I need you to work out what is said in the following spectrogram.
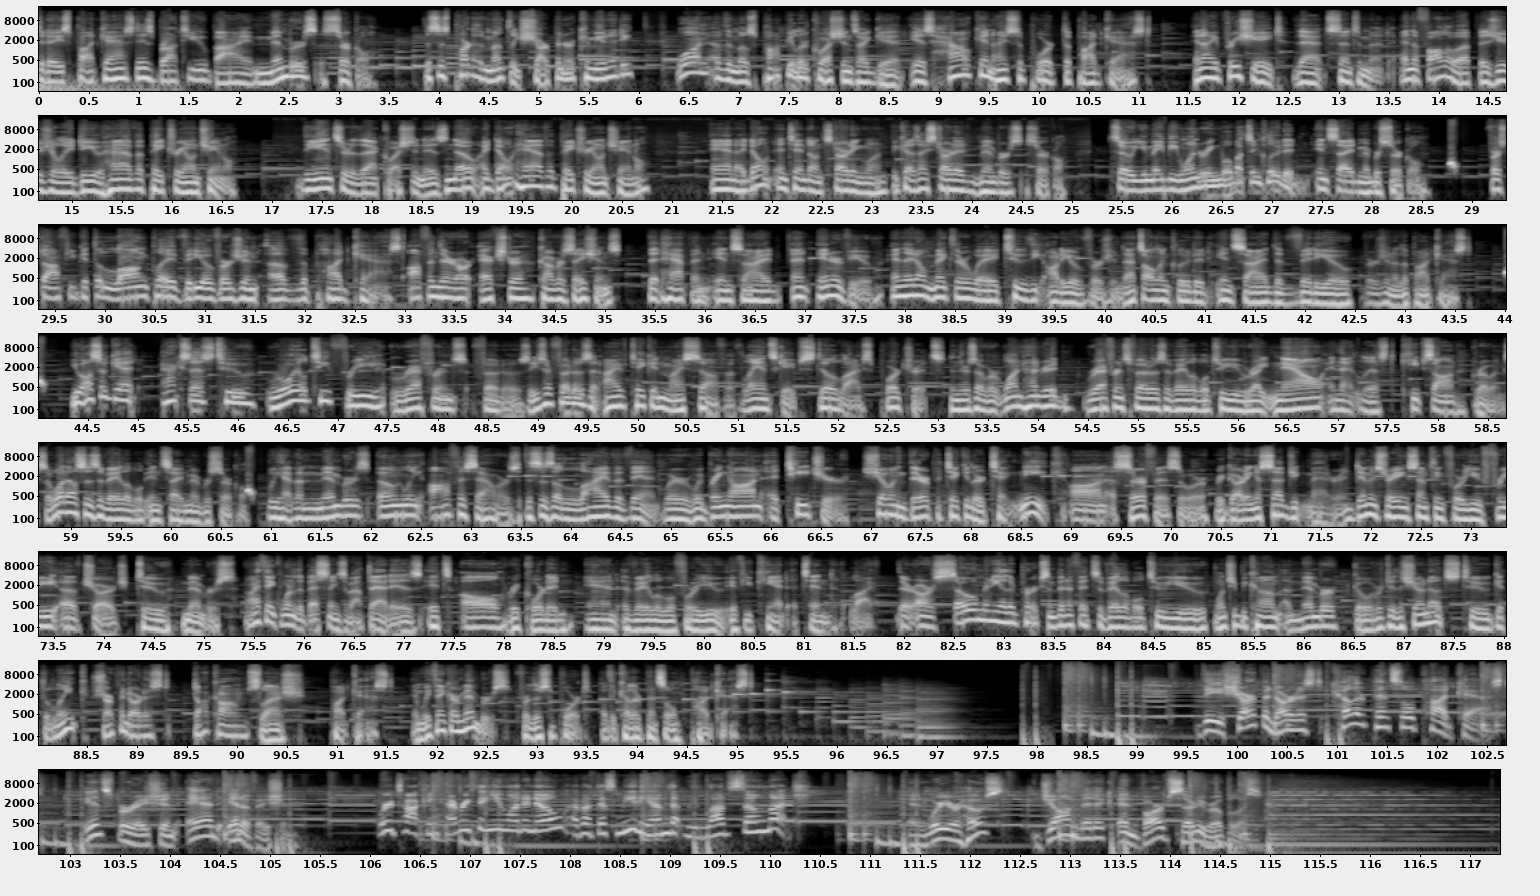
Today's podcast is brought to you by Members Circle. This is part of the monthly Sharpener community. One of the most popular questions I get is how can I support the podcast? And I appreciate that sentiment. And the follow up is usually do you have a Patreon channel? The answer to that question is no, I don't have a Patreon channel. And I don't intend on starting one because I started Members Circle. So you may be wondering, well, what's included inside Members Circle? First off, you get the long play video version of the podcast. Often there are extra conversations that happen inside an interview and they don't make their way to the audio version. That's all included inside the video version of the podcast. You also get access to royalty free reference photos. These are photos that I've taken myself of landscapes, still lifes, portraits, and there's over 100 reference photos available to you right now, and that list keeps on growing. So, what else is available inside Member Circle? We have a members only office hours. This is a live event where we bring on a teacher showing their particular technique on a surface or regarding a subject matter and demonstrating something for you free of charge to members. I think one of the best things about that is it's all recorded and available for you if you can't attend live. There are so many other perks and benefits available to you. Once you become a member, go over to the show notes to get the link, sharpenedartist.com slash podcast. And we thank our members for their support of the Color Pencil podcast. The Sharpened Artist Color Pencil Podcast inspiration, and innovation. We're talking everything you want to know about this medium that we love so much. And we're your hosts, John Middick and Barb Sotiropoulos.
